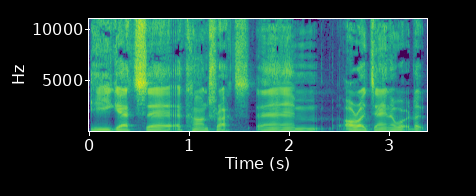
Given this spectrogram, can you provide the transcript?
he gets uh, a contract. Um, all right, Dana, what, like,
